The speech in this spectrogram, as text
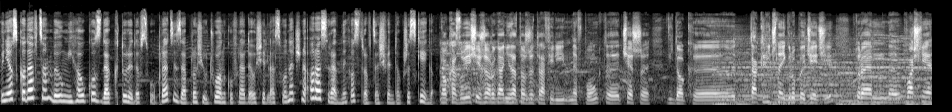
Wnioskodawcą był Michał Kuzdak, który do współpracy zaprosił członków Rady Osiedla Słoneczne oraz radnych Ostrowca Świętokrzyskiego. Okazuje się, że organizatorzy trafili w punkt. Cieszy widok e, tak licznej grupy dzieci, które właśnie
